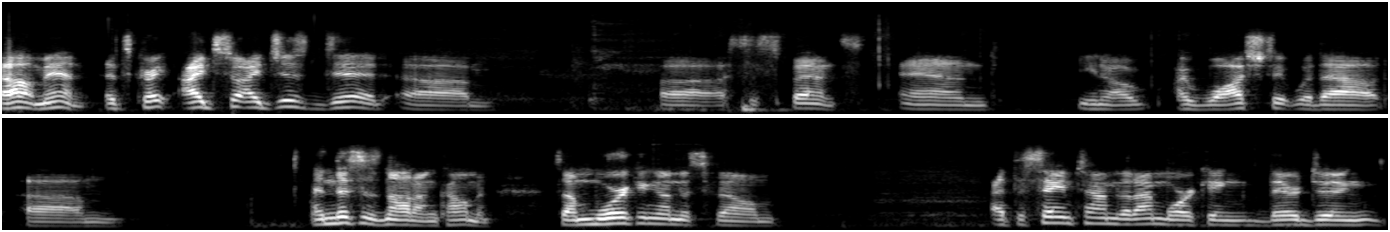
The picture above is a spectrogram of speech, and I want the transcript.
Oh man, it's great. I so I just did um, uh, suspense, and you know I watched it without. Um, and this is not uncommon. So I'm working on this film. At the same time that I'm working, they're doing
